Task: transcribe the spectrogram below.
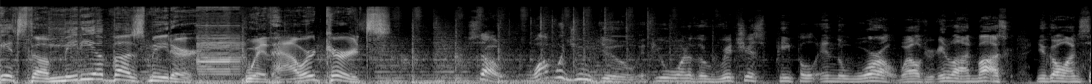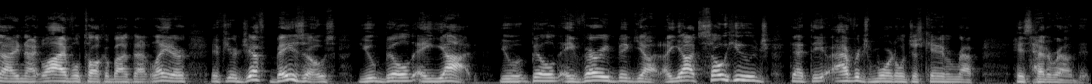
It's the Media Buzz Meter with Howard Kurtz. So, what would you do if you were one of the richest people in the world? Well, if you're Elon Musk, you go on Saturday Night Live. We'll talk about that later. If you're Jeff Bezos, you build a yacht. You build a very big yacht, a yacht so huge that the average mortal just can't even wrap his head around it.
